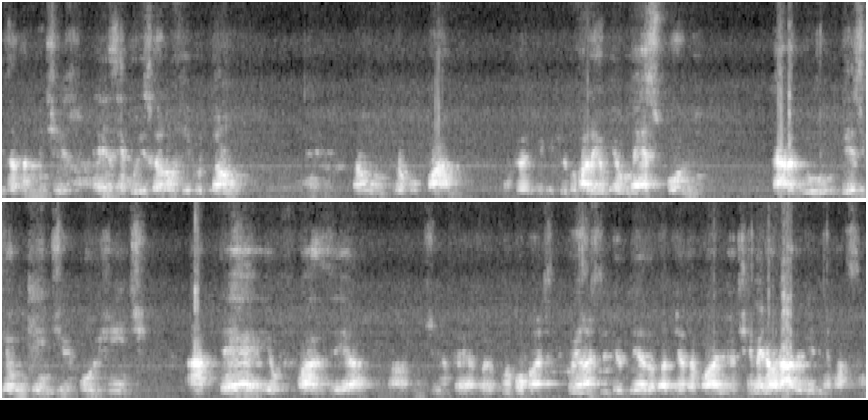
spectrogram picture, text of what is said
Exatamente isso. É, assim, é por isso que eu não fico tão, é, tão preocupado aquilo que eu falei, eu, eu meço por mim. Cara, do, desde que eu me entendi por gente até eu fazer a. a mentira, foi, foi, foi, antes, foi antes de eu ter a dieta paleo, eu já tinha melhorado a minha alimentação.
